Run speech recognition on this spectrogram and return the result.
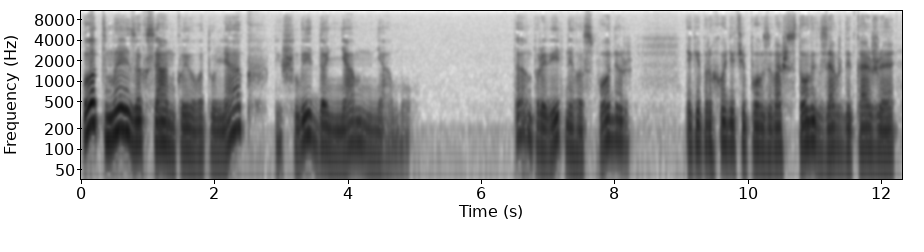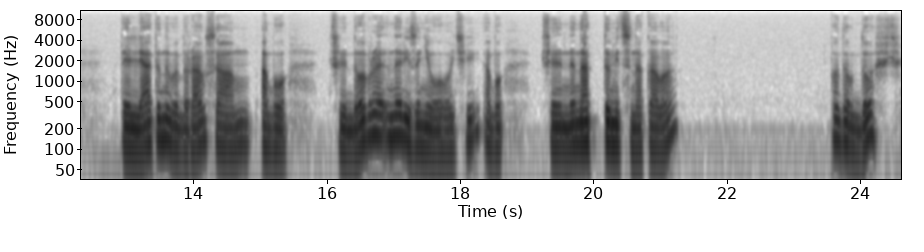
от ми з Оксанкою Ватуляк пішли до ням-няму. Там привітний господар, який, проходячи повз ваш столик, завжди каже, телятину вибирав сам, або чи добре нарізані овочі, або чи не надто міцна кава. Падав дощ,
